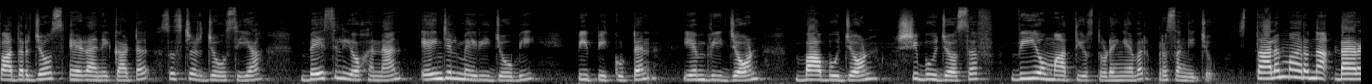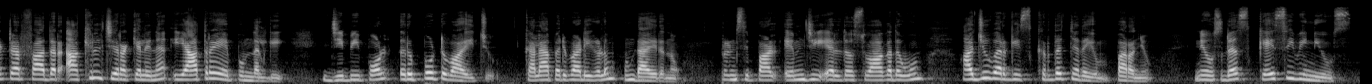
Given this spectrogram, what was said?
father Jose Ezhanikkattu sister Josiya Basil Yohannan Angel Mary Joby P P Kuttan M V John Babu John Shibu Joseph V O Mathews തുടങ്ങിയവർ പ്രസംഗിച്ചു. സ്ഥലം മാറുന്ന ഡയറക്ടർ ഫാദർ അഖിൽ ചിറക്കലിന് യാത്രയയപ്പും നൽകി. ജി ബി പോൾ റിപ്പോർട്ട് വായിച്ചു. കലാപരിപാടികളും ഉണ്ടായിരുന്നു. പ്രിൻസിപ്പാൾ എം ജി എൽദോ സ്വാഗതവും അജു വർഗീസ് കൃതജ്ഞതയും പറഞ്ഞു. News desk K news.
